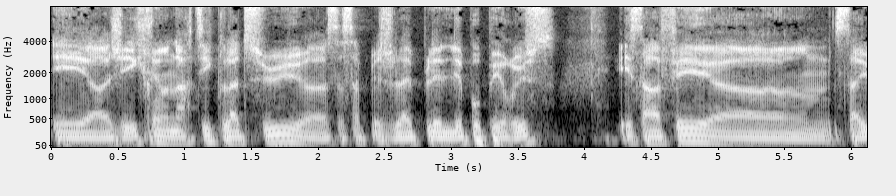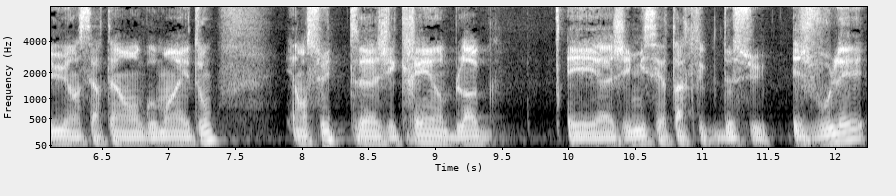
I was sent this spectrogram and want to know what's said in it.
Et euh, j'ai écrit un article là-dessus. euh, ça s'appelle, je l'ai appelé l'épopée russe. Et ça a fait, euh, ça a eu un certain engouement et tout. Et ensuite, euh, j'ai créé un blog et euh, j'ai mis cet article dessus. Et je voulais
